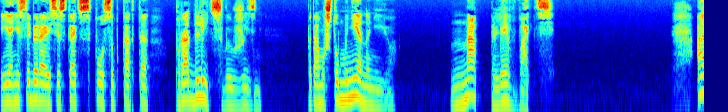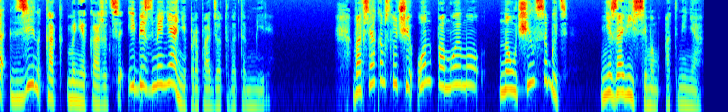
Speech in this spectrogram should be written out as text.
Я не собираюсь искать способ как-то продлить свою жизнь, потому что мне на нее наплевать. А Дзин, как мне кажется, и без меня не пропадет в этом мире. Во всяком случае, он, по-моему, научился быть независимым от меня.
